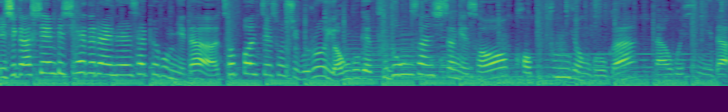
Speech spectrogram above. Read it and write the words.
이 시각 CNBC 헤드라인을 살펴봅니다. 첫 번째 소식으로 영국의 부동산 시장에서 거품 경고가 나오고 있습니다.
